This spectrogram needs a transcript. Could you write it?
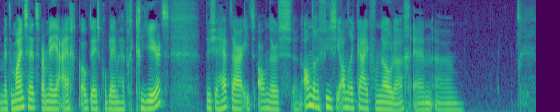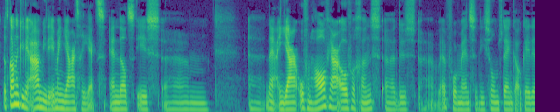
met de mindset waarmee je eigenlijk ook deze problemen hebt gecreëerd. Dus je hebt daar iets anders, een andere visie, andere kijk voor nodig. En um, dat kan ik jullie aanbieden in mijn jaartraject. En dat is uh, nou ja, een jaar of een half jaar overigens. Uh, dus uh, voor mensen die soms denken: oké, okay,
